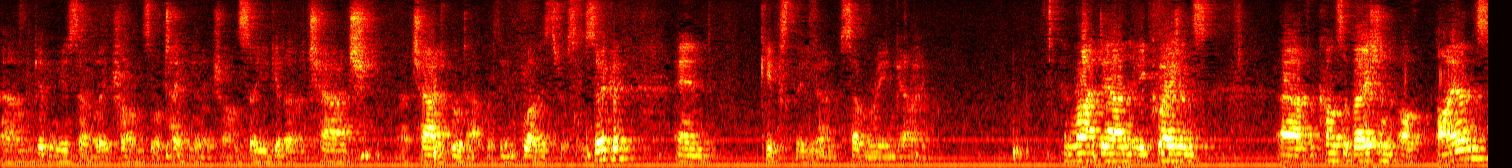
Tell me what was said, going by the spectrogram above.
um, giving you some electrons or taking electrons, so you get a, a charge, a charge built up, which then flows through some circuit and keeps the um, submarine going And write down the equations uh, for conservation of ions.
